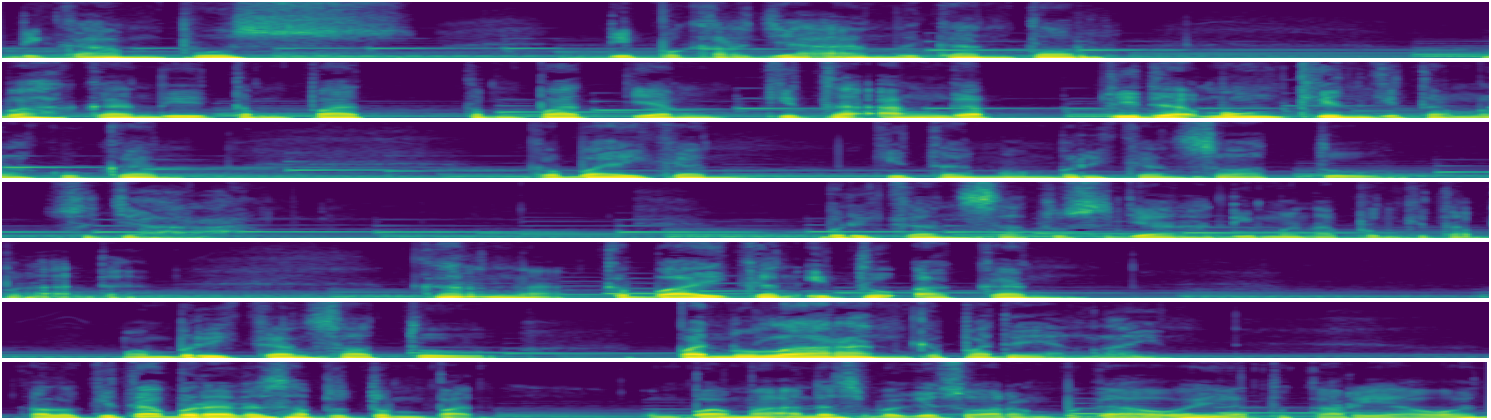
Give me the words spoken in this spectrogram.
di kampus, di pekerjaan, di kantor, bahkan di tempat-tempat yang kita anggap tidak mungkin kita melakukan. Kebaikan, kita memberikan suatu sejarah. Berikan satu sejarah di mana pun kita berada. Karena kebaikan itu akan memberikan satu penularan kepada yang lain. Kalau kita berada satu tempat, umpama Anda sebagai seorang pegawai atau karyawan,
